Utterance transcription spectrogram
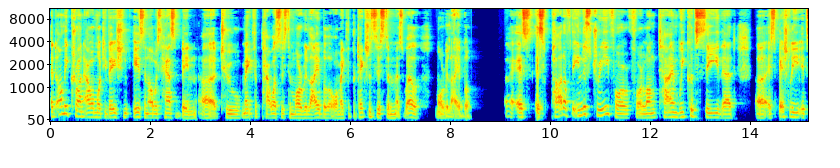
at, Omicron, our motivation is and always has been uh, to make the power system more reliable or make the protection system as well more reliable. Uh, as as part of the industry for for a long time, we could see that, uh, especially it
